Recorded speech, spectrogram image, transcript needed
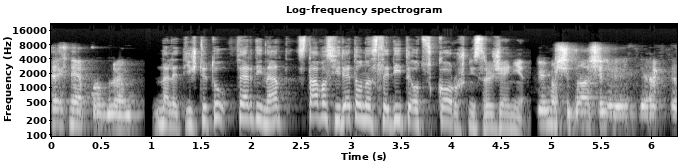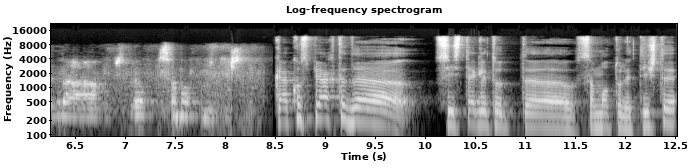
техния проблем. На летището Фердинанд става свидетел на следите от скорошни сражения. Имаше даже директен на по самото летище. Как успяхте да се изтеглите от а, самото летище?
